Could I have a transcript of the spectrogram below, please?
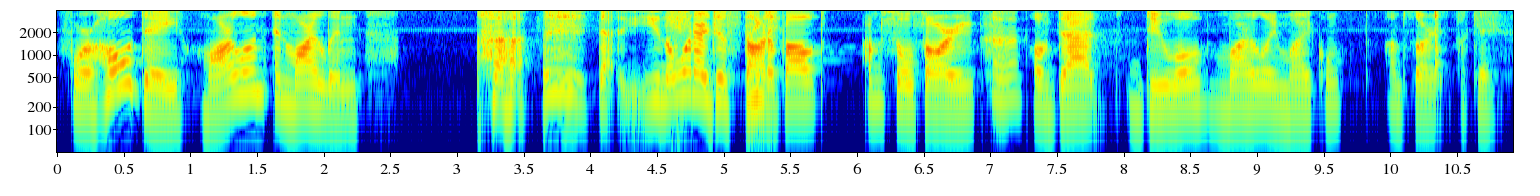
For a whole day, Marlon and Marlin that you know what I just thought about? I'm so sorry uh-huh. of that duo, Marlo and Michael. I'm sorry. Okay.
